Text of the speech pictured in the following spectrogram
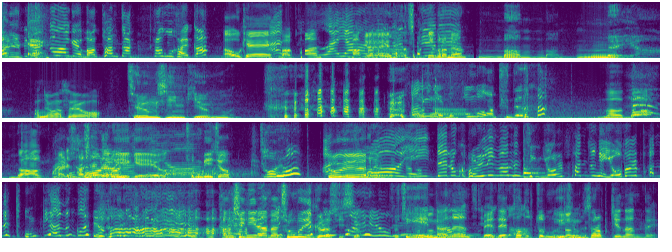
아니 깔끔하게 막판 딱 하고 갈까? 아 오케이 막판 좋아요. 막판 예. 어디 찾게 그러면 맘마메야 안녕하세요. 정신 비형 의원. 하는 걸못본 것 같은데 나? 나 나 나 빨리 사실대로 어, 얘기해요. 좀비죠? 저요? 저기 저 이대로 걸리면은 지금 열 판 중에 여덟 판을 좀비하는 거예요. 당신이라면 충분히 그럴 수 있어 솔직히 운전- 나는. 메데터도 좀 의심스럽긴 한데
